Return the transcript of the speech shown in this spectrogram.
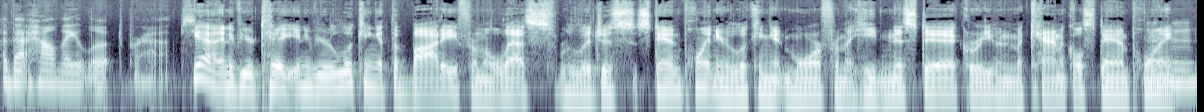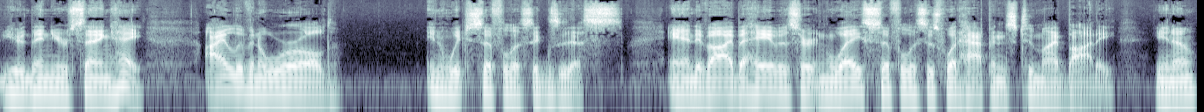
about how they looked, perhaps. Yeah, and if you're taking, if you're looking at the body from a less religious standpoint, and you're looking at more from a hedonistic or even mechanical standpoint, you're then you're saying, hey, I live in a world in which syphilis exists, and if I behave a certain way, syphilis is what happens to my body. You know,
